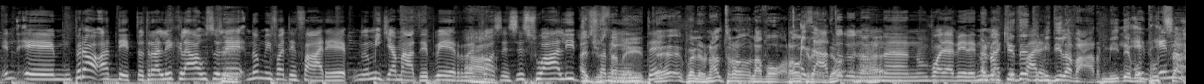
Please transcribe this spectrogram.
E- ehm, però ha detto tra le clausole: Sì. non mi fate fare, non mi chiamate per Ah. cose sessuali, Eh, giustamente. giustamente, eh, quello è un altro lavoro, Esatto, credo. tu non, Eh. non vuole avere E nulla non a che chiedetemi fare. di lavarmi, devo E- e puzzare.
